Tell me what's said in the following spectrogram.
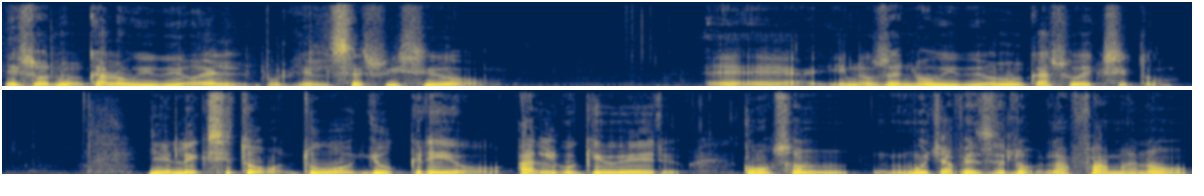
Eso nunca lo vivió él, porque él se suicidó. Eh, y no, no vivió nunca su éxito. Y el éxito tuvo, yo creo, algo que ver, como son muchas veces la fama, ¿no?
